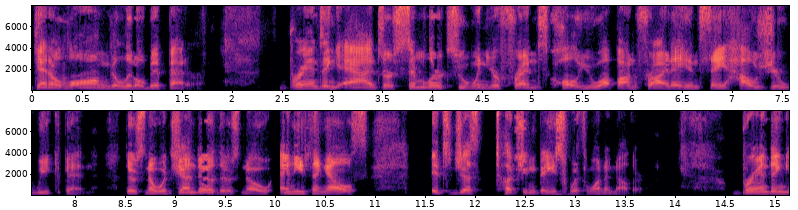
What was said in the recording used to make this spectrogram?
get along a little bit better. Branding ads are similar to when your friends call you up on Friday and say, How's your week been? There's no agenda, there's no anything else. It's just touching base with one another. Branding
